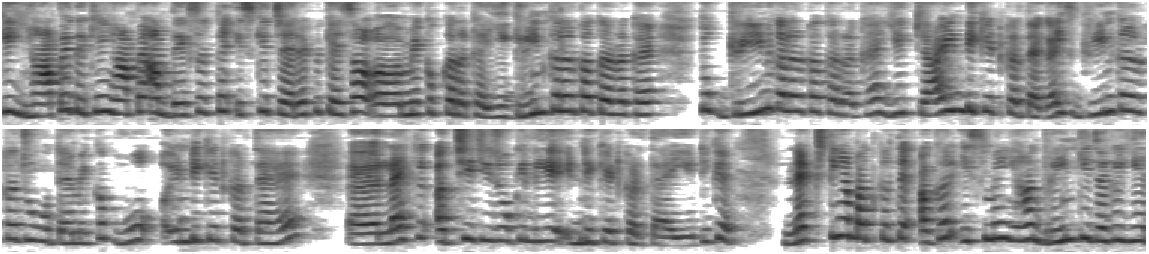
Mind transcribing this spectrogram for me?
कि यहाँ पे देखिए, यहाँ पे आप देख सकते हैं इसके चेहरे पे कैसा मेकअप कर रखा है। ये ग्रीन कलर का कर रखा है। तो ग्रीन कलर का कर रखा है। ये क्या इंडिकेट करता है? गाइस ग्रीन कलर का जो होता है मेकअप वो इंडिकेट करता है लाइक like अच्छी चीज़ों के लिए इंडिकेट करता है ये, ठीक है? नेक्स्ट यहाँ बात करते हैं। अगर इसमें यहाँ ग्रीन की जगह ये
